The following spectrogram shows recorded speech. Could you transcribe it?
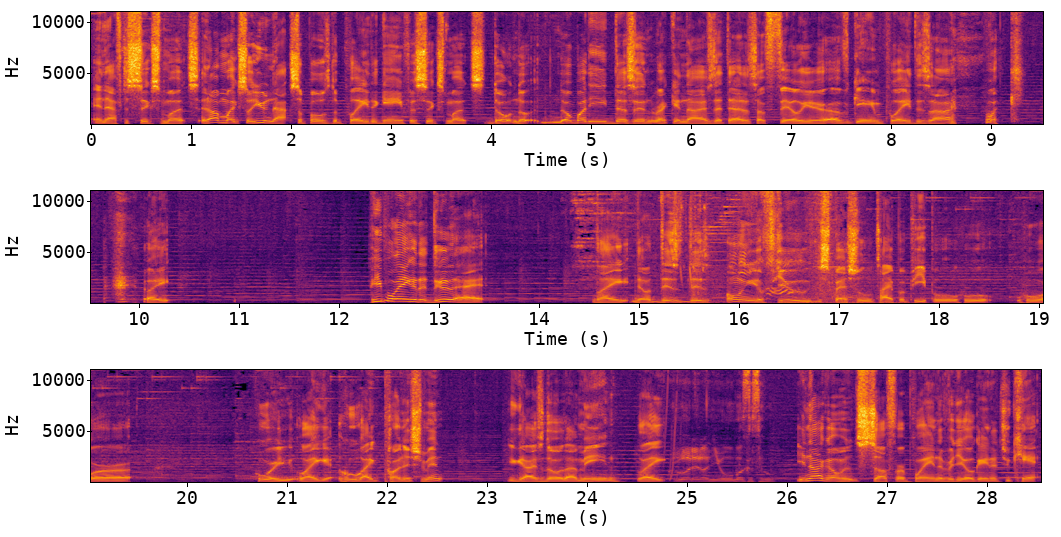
And after six months and i'm like so you're not supposed to play the game for six months? Don't no nobody doesn't recognize that that is a failure of gameplay design? Like like people ain't gonna do that. Like no there's there's only a few special type of people who who are who are like who like punishment You guys know what I mean? Like, you're not to suffer playing a video game that you can't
